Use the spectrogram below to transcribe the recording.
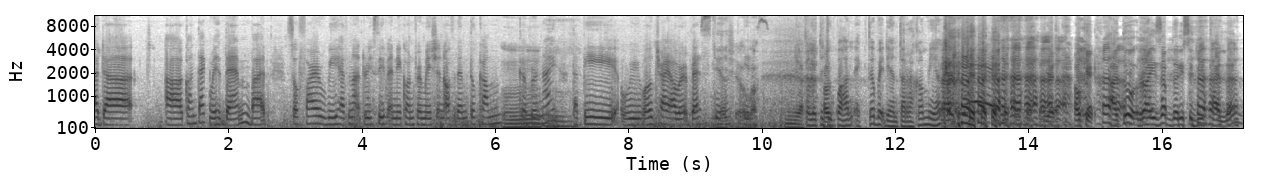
ada uh, contact with them, but so far we have not received any confirmation of them to come ke Brunei. Tapi we will try our best still. InsyaAllah. Ya. Kalau terjumpahan aktor baik di antara kami ya. yes. Okay. Uh, tu rise up dari segi talent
